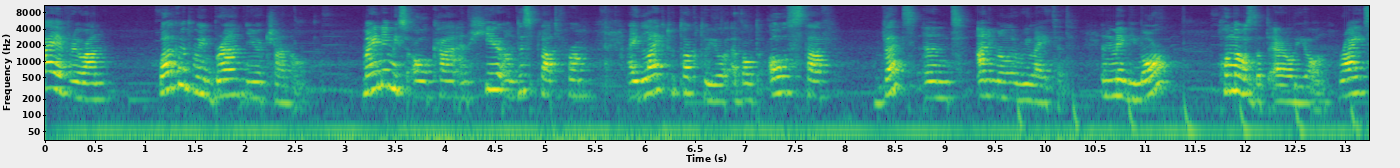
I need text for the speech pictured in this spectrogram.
Hi everyone! Welcome to my brand new channel. My name is Olka and here on this platform I'd like to talk to you about all stuff vet and animal related. And maybe more? Who knows that early on, right?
